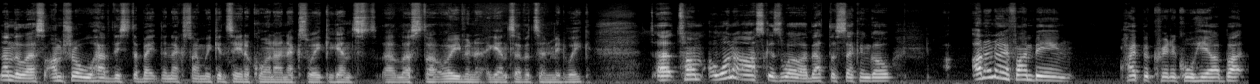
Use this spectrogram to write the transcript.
nonetheless, I'm sure we'll have this debate the next time we can see a corner next week against uh, Leicester or even against Everton midweek. Uh, Tom, I want to ask as well about the second goal. I don't know if I'm being hypercritical here, but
